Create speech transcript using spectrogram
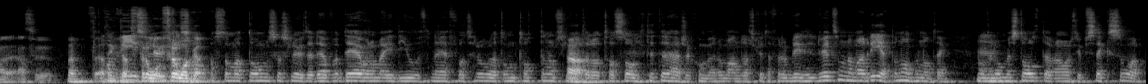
alltså, Men jag Om tänkte vi att slutar fråga... de att de ska sluta. Det är, det är vad de här idioterna i FA tror. Att om Tottenham slutar Ja. och tar stolthet i det här så kommer de andra sluta. För då blir det, du vet som när man retar någon för någonting. Någonting Mm. de är stolta över när de är typ sex år.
